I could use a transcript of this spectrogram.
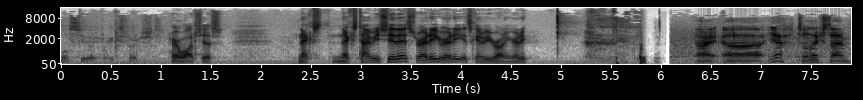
We'll see what breaks first. Here, watch this. Next next time you see this, ready? Ready? It's gonna be running. Ready? All right, uh, yeah. Till next time.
